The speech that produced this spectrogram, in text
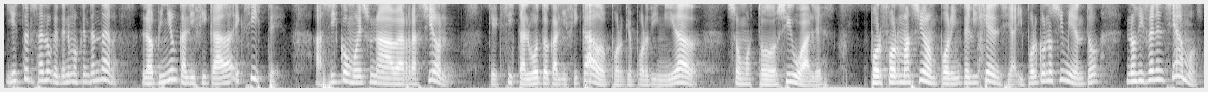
Y esto es algo que tenemos que entender. La opinión calificada existe, así como es una aberración que exista el voto calificado, porque por dignidad somos todos iguales, por formación, por inteligencia y por conocimiento, nos diferenciamos.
